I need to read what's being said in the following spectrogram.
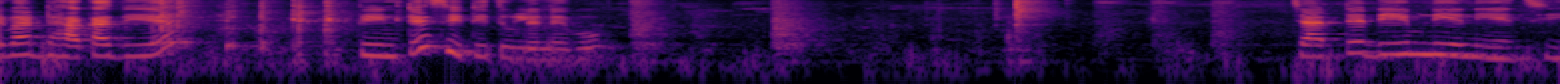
এবার ঢাকা দিয়ে তিনটে সিটি তুলে নেব। চারটে ডিম নিয়ে নিয়েছি।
